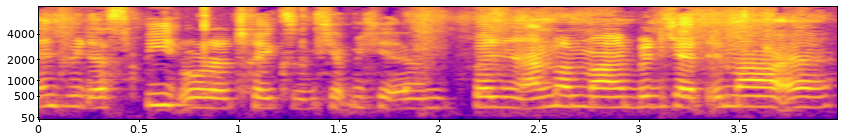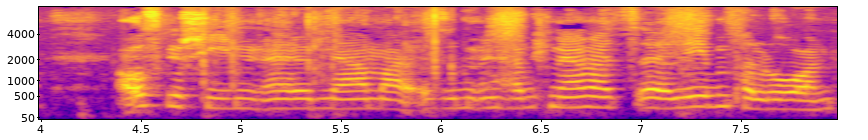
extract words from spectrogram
entweder Speed oder Tricks. Und ich habe mich äh, bei den anderen Malen bin ich halt immer äh, ausgeschieden, äh, mehrmals. Also habe ich mehrmals äh, Leben verloren.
